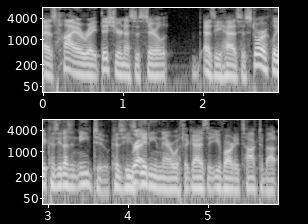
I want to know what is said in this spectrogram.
as high a rate this year necessarily as he has historically because he doesn't need to because he's right. getting there with the guys that you've already talked about.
